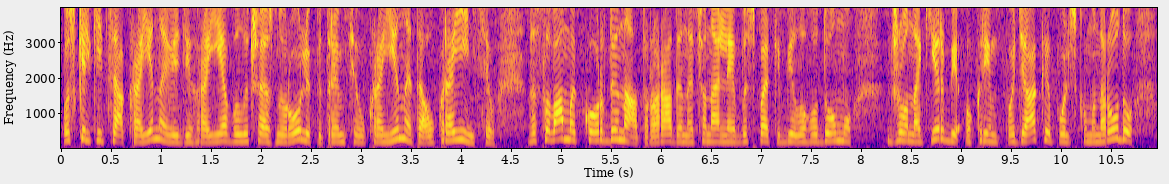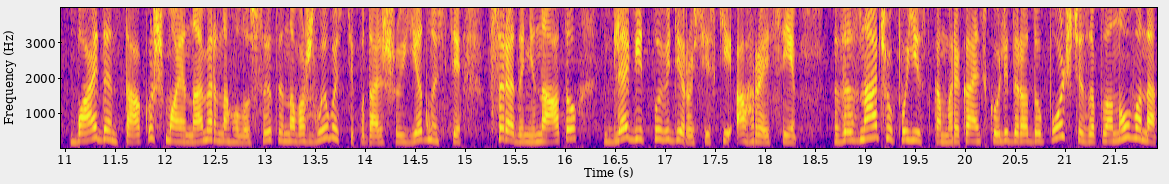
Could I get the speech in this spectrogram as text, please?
оскільки ця країна відіграє величезну роль у підтримці України та українців. За словами координатора Ради національної безпеки Білого Дому Джона Кірбі, окрім подяки польському народу, Байден також має намір наголосити на важливості подальшої єдності всередині НАТО для відповіді російській агресії. Зазначу, поїздка американського лідера до Польщі запланована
